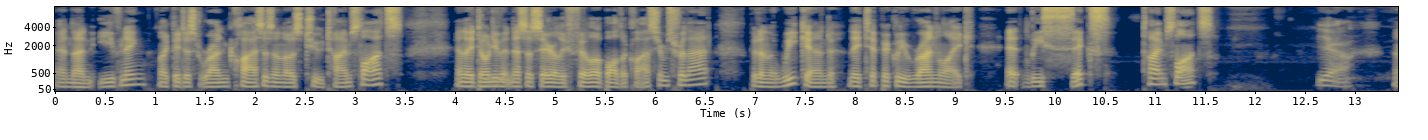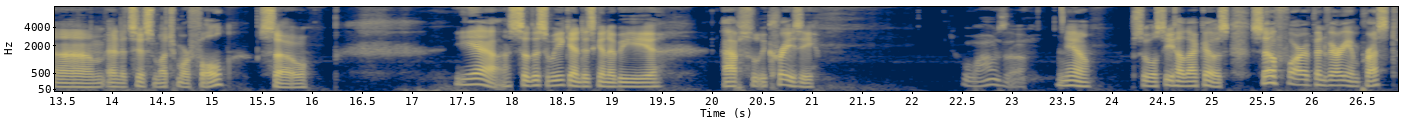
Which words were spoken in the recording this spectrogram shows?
and then evening. Like they just run classes in those two time slots, and they don't even necessarily fill up all the classrooms for that. But in the weekend, they typically run like at least six time slots, Yeah. um, and it's just much more full. So, yeah, so this weekend is going to be absolutely crazy. Wowza. Yeah. So we'll see how that goes. So far, I've been very impressed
